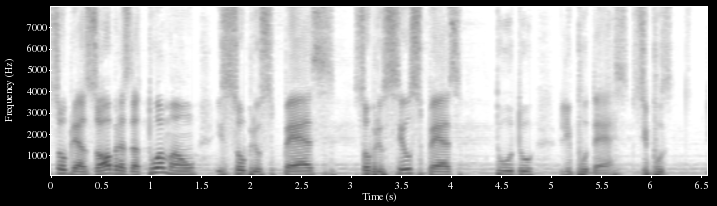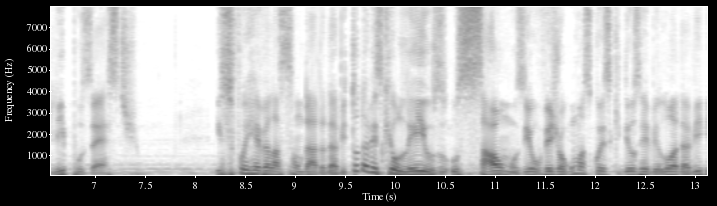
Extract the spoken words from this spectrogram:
sobre as obras da tua mão e sobre os pés, sobre os seus pés tudo lhe, pudesse, se, lhe puseste. Isso foi revelação dada a Davi. Toda vez que eu leio os, os, salmos e eu vejo algumas coisas que Deus revelou a Davi,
